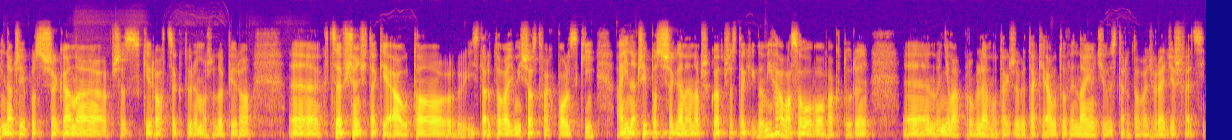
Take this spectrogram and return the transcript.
inaczej postrzegana przez kierowcę, który może dopiero e, chce wsiąść w takie auto i startować w Mistrzostwach Polski, a inaczej postrzegana na przykład przez takiego Michała Sołowowa, który e, no, nie ma problemu, tak żeby takie auto wynająć i wystartować w rajdzie Szwecji.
